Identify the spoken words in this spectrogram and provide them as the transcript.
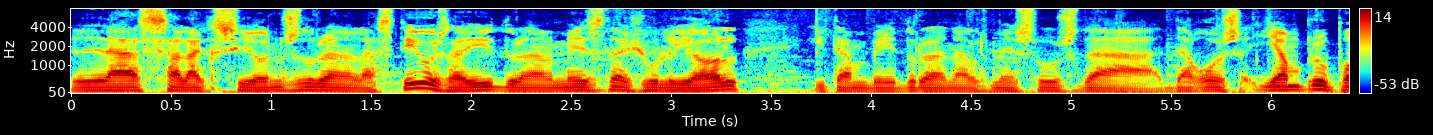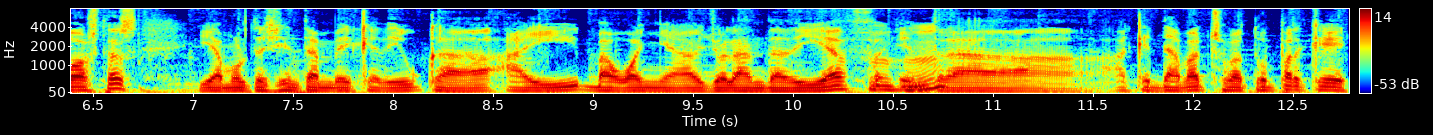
les eleccions durant l'estiu, és a dir, durant el mes de juliol i també durant els mesos d'agost. Hi ha propostes, hi ha molta gent també que diu que ahir va guanyar Yolanda Díaz uh -huh. entre aquest debat, sobretot perquè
